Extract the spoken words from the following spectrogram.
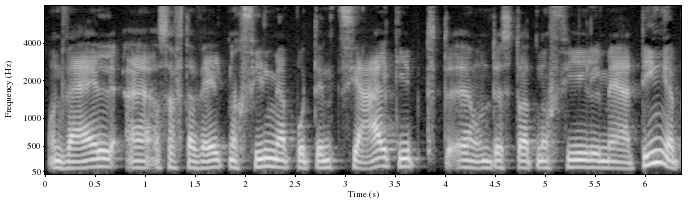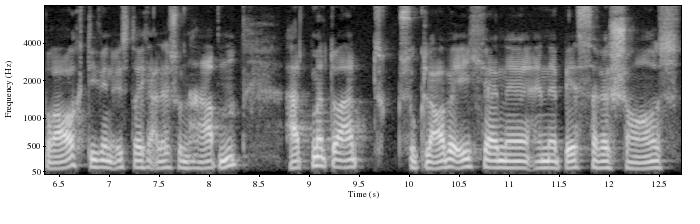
Und weil äh, es auf der Welt noch viel mehr Potenzial gibt äh, und es dort noch viel mehr Dinge braucht, die wir in Österreich alle schon haben, hat man dort, so glaube ich, eine, eine bessere Chance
